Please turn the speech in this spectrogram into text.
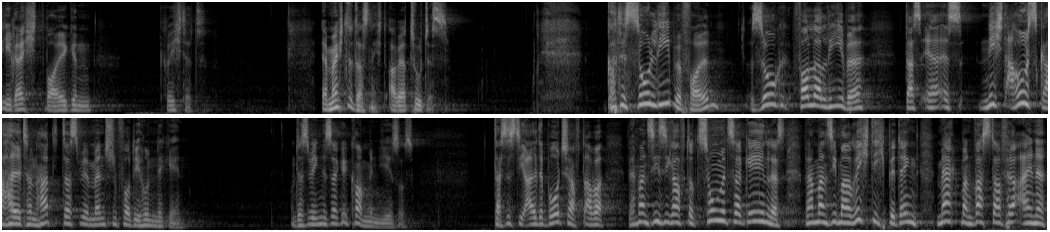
die Recht beugen, richtet. Er möchte das nicht, aber er tut es. Gott ist so liebevoll, so voller Liebe, dass er es nicht ausgehalten hat, dass wir Menschen vor die Hunde gehen. Und deswegen ist er gekommen in Jesus. Das ist die alte Botschaft, aber wenn man sie sich auf der Zunge zergehen lässt, wenn man sie mal richtig bedenkt, merkt man, was da für eine,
